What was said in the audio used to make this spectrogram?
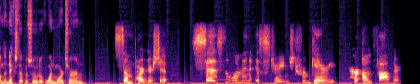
On the next episode of One More Turn, Some partnership. Says the woman estranged from Gary, her own father.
